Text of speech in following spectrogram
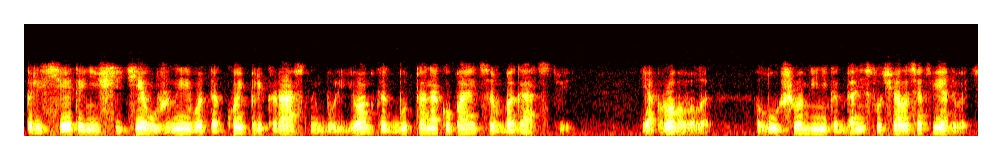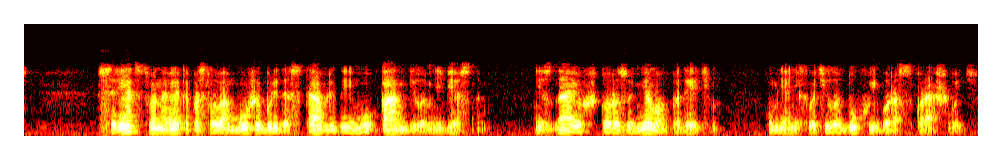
при всей этой нищете у жены его такой прекрасный бульон, как будто она купается в богатстве. Я пробовала, лучшего мне никогда не случалось отведывать. Средства на это, по словам мужа, были доставлены ему ангелом небесным. Не знаю, что разумел он под этим. У меня не хватило духу его расспрашивать.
